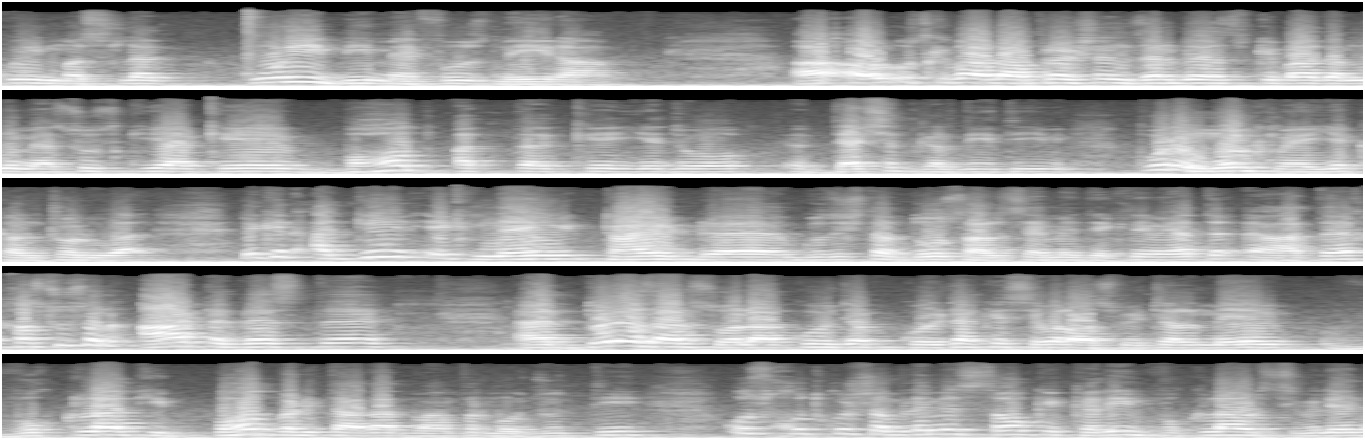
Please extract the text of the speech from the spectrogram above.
کوئی مسلک، کوئی بھی محفوظ نہیں رہا۔ اور اس کے بعد آپریشن ضرب کے بعد ہم نے محسوس کیا کہ بہت حد تک کہ یہ جو دہشت گردی تھی، پورے ملک میں یہ کنٹرول ہوا۔ لیکن اگین ایک نئی ٹائڈ گزشتہ دو سال سے ہمیں دیکھنے میں آتا ہے۔ خصوصاً آٹھ اگست دو ہزار سولہ کو جب کوئٹہ کے سیول ہاسپٹل میں وکلا کی بہت بڑی تعداد وہاں پر موجود تھی، اس خود کش حملے میں سو کے قریب وکلا اور سیولین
